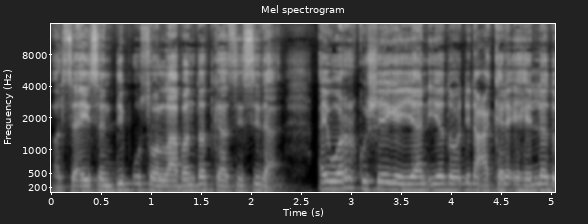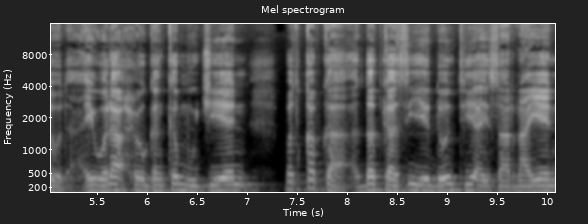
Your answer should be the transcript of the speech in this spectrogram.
balse aysan dib u soo laaban dadkaasi sida ay wararku sheegayaan iyadoo dhinaca kale eheladooda ay walaac xooggan ka muujiyeen badqabka dadkaasi iyo doontii ay saarnaayeen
